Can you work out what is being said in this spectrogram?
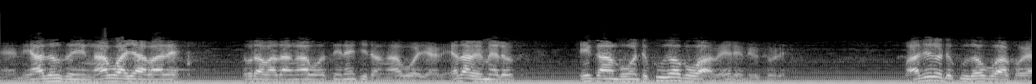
အဲအများဆုံးဆိုရင်၅ဘဝရပါတယ်သုဒ္ဓဘာသာ၅ဘဝဆင်တိုင်းဖြစ်တော့၅ဘဝရတယ်အဲ့ဒါပဲမဲ့လို့ဧကံဘဝတခုသောဘဝပဲတဲ့လို့ဆိုတယ်။ ဘာဖြစ်လို့တခုသောဘဝခေါ်ရ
